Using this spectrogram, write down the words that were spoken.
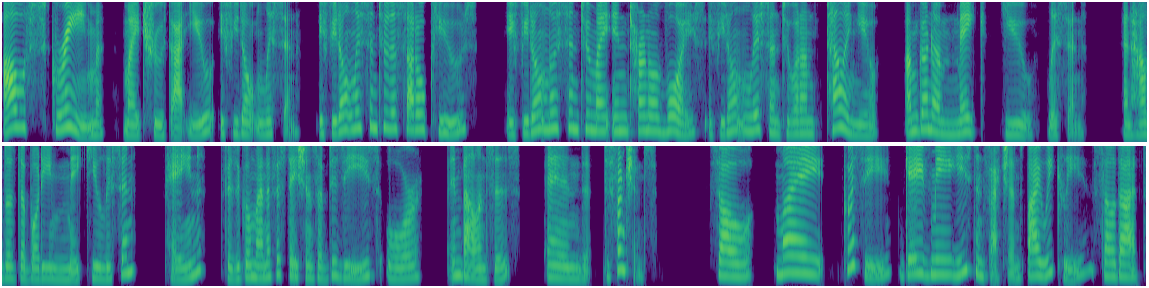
I'll scream my truth at you if you don't listen if you don't listen to the subtle cues, if you don't listen to my internal voice, if you don't listen to what I'm telling you, I'm going to make you listen. And how does the body make you listen? Pain, physical manifestations of disease or imbalances, and dysfunctions. So, my pussy gave me yeast infections bi weekly so that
